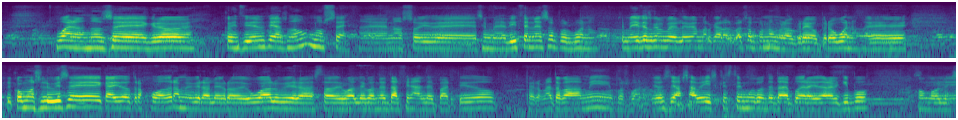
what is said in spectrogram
bueno, no sé, creo coincidencias, ¿no? No sé, eh, no soy de... Si me dicen eso, pues bueno, si me dices que le voy a marcar al Barça, pues no me lo creo, pero bueno, eh, como si le hubiese caído otra jugadora, me hubiera alegrado igual, hubiera estado igual de contenta al final del partido, pero me ha tocado a mí, pues bueno, ya sabéis que estoy muy contenta de poder ayudar al equipo con goles.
